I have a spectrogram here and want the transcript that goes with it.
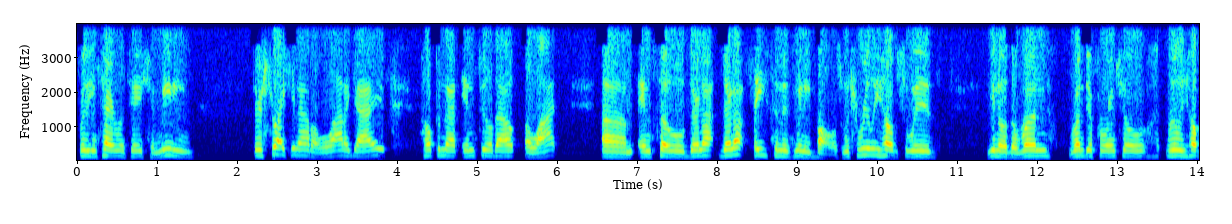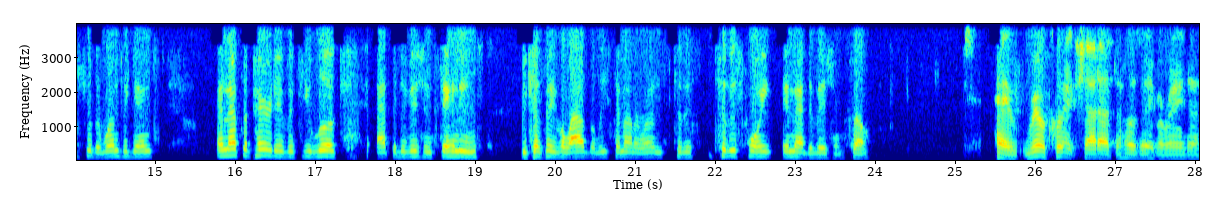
for the entire rotation, meaning they're striking out a lot of guys, helping that infield out a lot, um, and so they're not they're not facing as many balls, which really helps with, you know, the run run differential. Really helps with the runs against, and that's imperative if you look at the division standings because they've allowed the least amount of runs to this to this point in that division. So. Hey, real quick, shout out to Jose Miranda.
